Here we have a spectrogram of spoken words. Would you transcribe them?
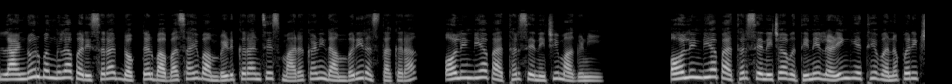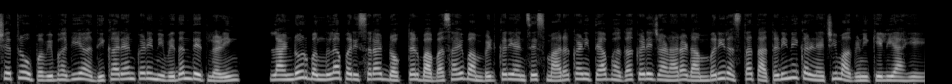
लांडोर बंगला परिसरात डॉक्टर बाबासाहेब आंबेडकरांचे स्मारक आणि डांबरी रस्ता करा ऑल इंडिया पॅथर सेनेची मागणी. ऑल इंडिया पॅथर सेनेच्या वतीने लळिंग येथे वनपरिक्षेत्र उपविभागीय अधिकाऱ्यांकडे निवेदन देत लळिंग लांडोर बंगला परिसरात डॉक्टर बाबासाहेब आंबेडकर यांचे स्मारक आणि त्या भागाकडे जाणारा डांबरी रस्ता तातडीने करण्याची मागणी केली आहे.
